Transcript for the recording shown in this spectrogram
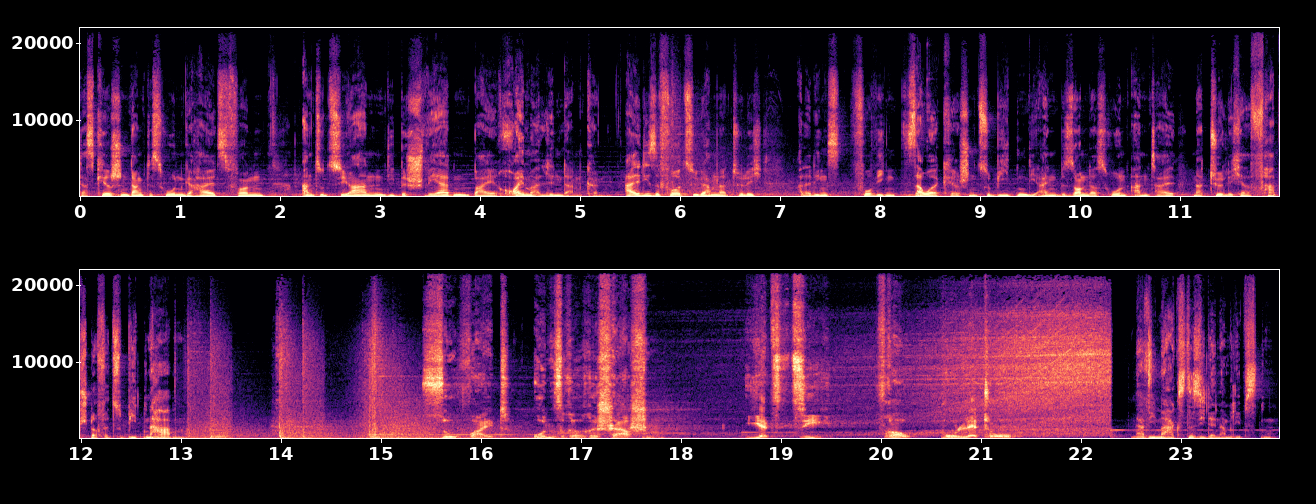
dass Kirschen dank des hohen Gehalts von Anthocyanen die Beschwerden bei Rheuma lindern können. All diese Vorzüge haben natürlich allerdings vorwiegend Sauerkirschen zu bieten, die einen besonders hohen Anteil natürlicher Farbstoffe zu bieten haben. Soweit unsere Recherchen. Jetzt Sie, Frau Poletto. Na, wie magst du sie denn am liebsten?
